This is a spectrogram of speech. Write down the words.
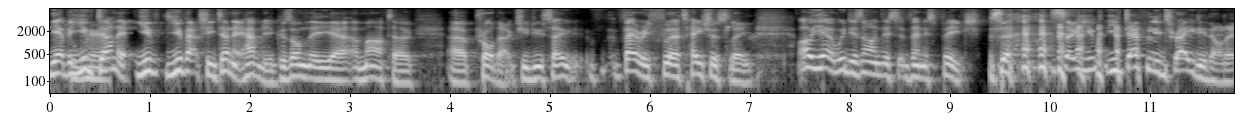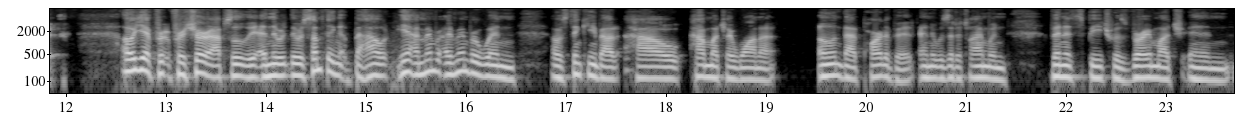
Yeah, but you've where... done it. You've you've actually done it, haven't you? Because on the uh, Omata uh, product, you do so very flirtatiously. Oh yeah, we designed this at Venice Beach. So, so you you definitely traded on it. Oh yeah, for, for sure, absolutely. And there there was something about yeah. I remember I remember when I was thinking about how how much I want to own that part of it, and it was at a time when Venice Beach was very much in,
